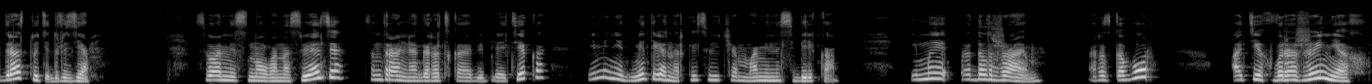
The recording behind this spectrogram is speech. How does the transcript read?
Здравствуйте, друзья! С вами снова на связи Центральная городская библиотека имени Дмитрия Наркисовича Мамина Сибиряка. И мы продолжаем разговор о тех выражениях,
